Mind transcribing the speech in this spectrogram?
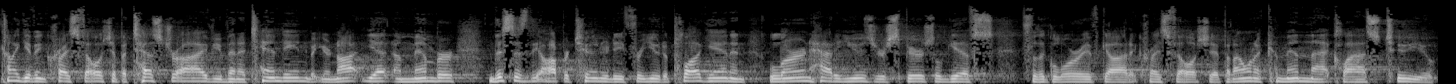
kind of giving Christ Fellowship a test drive. You've been attending, but you're not yet a member. This is the opportunity for you to plug in and learn how to use your spiritual gifts for the glory of God at Christ Fellowship. And I want to commend that class to you.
